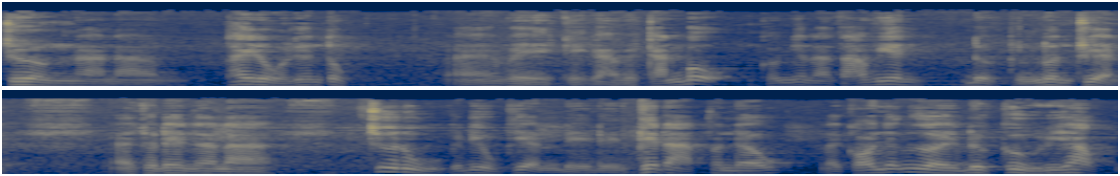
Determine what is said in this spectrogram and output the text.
trường là, là thay đổi liên tục. Đấy, về kể cả về cán bộ cũng như là giáo viên được luân chuyển. Đấy, cho nên là, là chưa đủ cái điều kiện để để kết đạt phân đấu. Lại có những người được cử đi học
